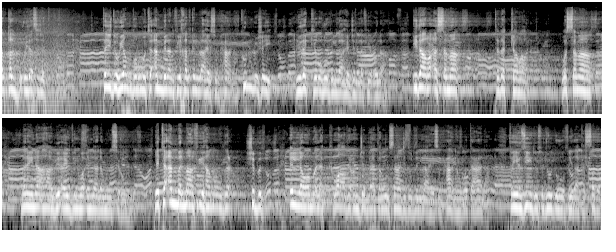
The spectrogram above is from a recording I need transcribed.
القلب إذا سجد تجده ينظر متأملا في خلق الله سبحانه. كل شيء يذكره بالله جل في علاه. إذا رأى السماء تذكر والسماء بنيناها بأيد وإنا لمنسعون يتأمل ما فيها موضع شبر إلا وملك واضع جبهته ساجد لله سبحانه وتعالى فيزيد سجوده في ذاك الصدر.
